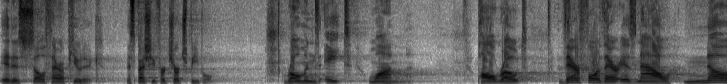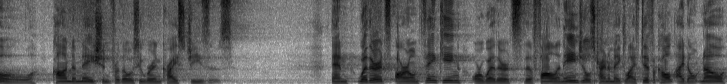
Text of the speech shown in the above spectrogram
It is so therapeutic especially for church people. Romans 8 1. Paul wrote, Therefore, there is now no condemnation for those who were in Christ Jesus. And whether it's our own thinking or whether it's the fallen angels trying to make life difficult, I don't know.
